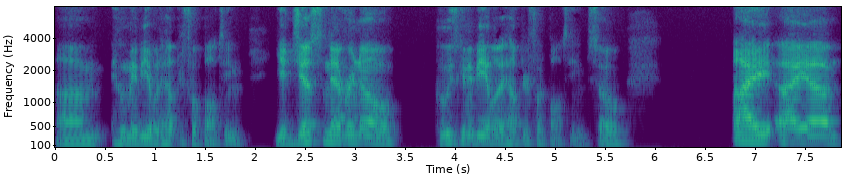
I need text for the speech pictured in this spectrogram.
um, who may be able to help your football team. You just never know who's going to be able to help your football team. So I I um,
